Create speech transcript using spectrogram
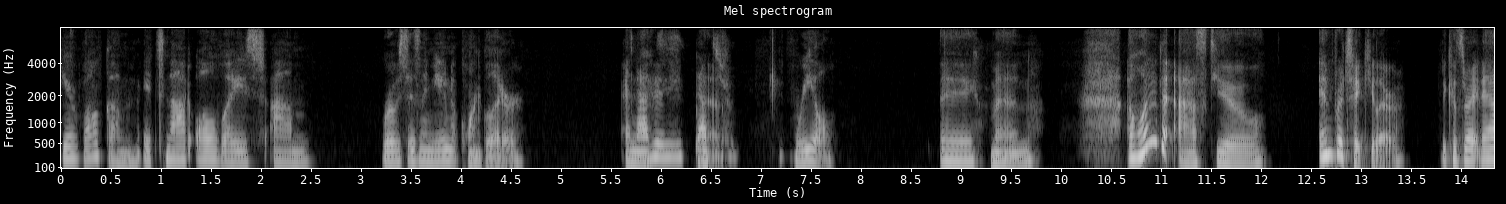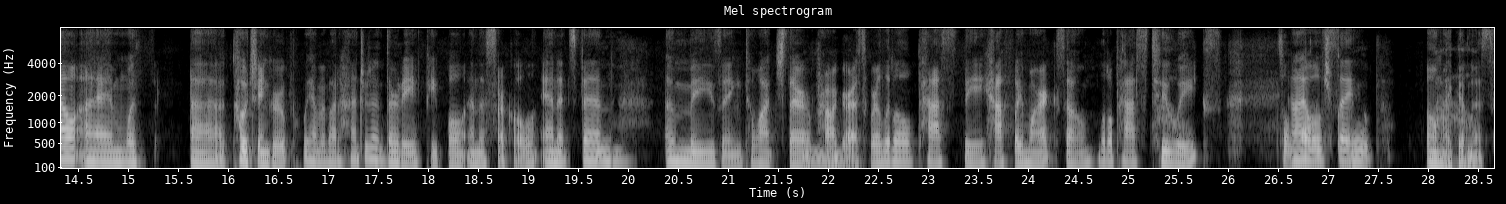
You're welcome. It's not always um, roses and unicorn glitter, and that's Amen. that's real. Amen. I wanted to ask you, in particular, because right now I'm with a coaching group. We have about 130 people in the circle, and it's been mm-hmm. amazing to watch their mm-hmm. progress. We're a little past the halfway mark, so a little past two wow. weeks. It's a and I will say, group. oh wow. my goodness,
